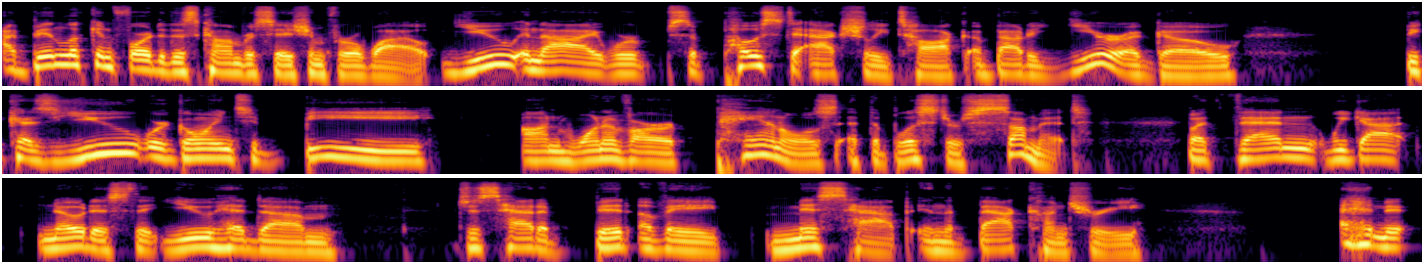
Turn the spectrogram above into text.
I've been looking forward to this conversation for a while. You and I were supposed to actually talk about a year ago because you were going to be on one of our panels at the Blister Summit. But then we got notice that you had um, just had a bit of a mishap in the backcountry. and it,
